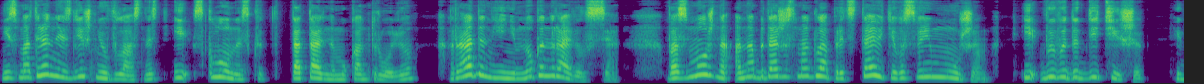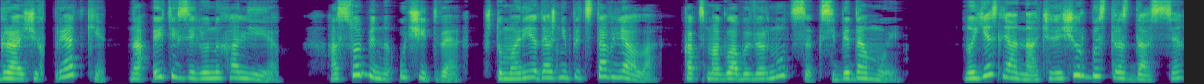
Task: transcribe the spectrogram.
Несмотря на излишнюю властность и склонность к тотальному контролю, Раден ей немного нравился. Возможно, она бы даже смогла представить его своим мужем, и выводок детишек, играющих в прятки на этих зеленых аллеях. Особенно учитывая, что Мария даже не представляла, как смогла бы вернуться к себе домой. Но если она чересчур быстро сдастся,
